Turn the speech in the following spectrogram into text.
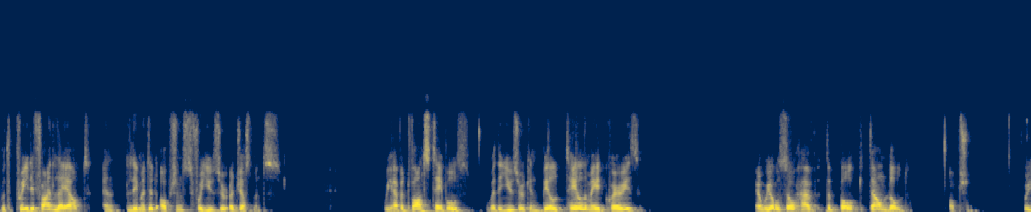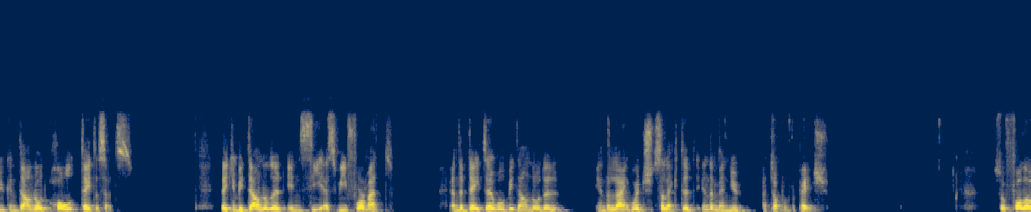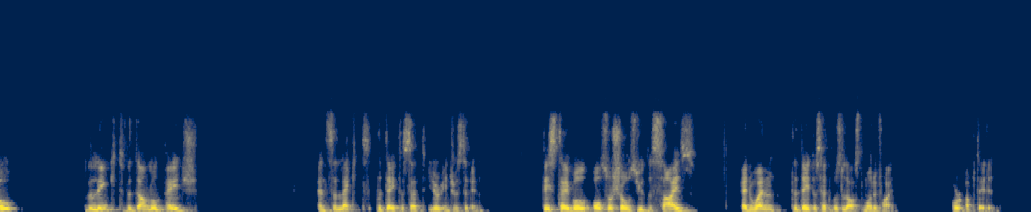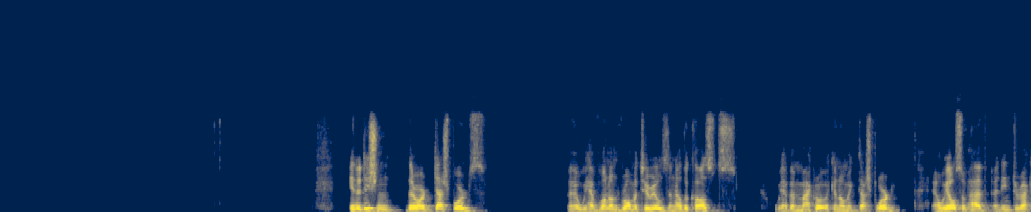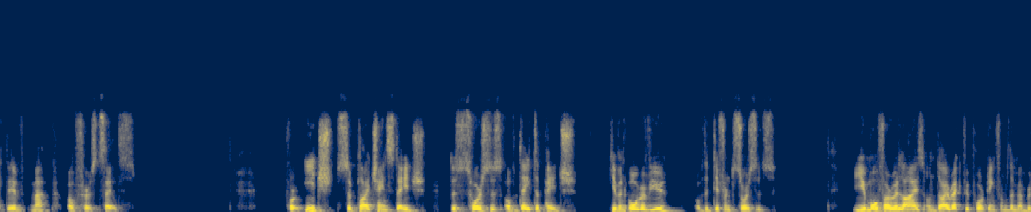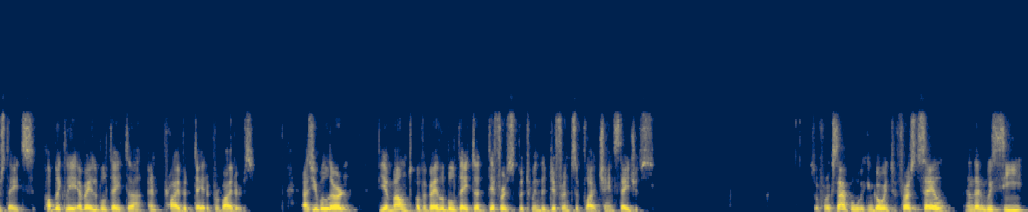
with predefined layout and limited options for user adjustments. We have advanced tables where the user can build tailor-made queries. And we also have the bulk download option, where you can download whole datasets. They can be downloaded in CSV format, and the data will be downloaded in the language selected in the menu at top of the page. So follow the link to the download page and select the dataset you're interested in. This table also shows you the size and when the dataset was last modified or updated. In addition, there are dashboards. Uh, we have one on raw materials and other costs. We have a macroeconomic dashboard and we also have an interactive map of first sales. For each supply chain stage, the sources of data page give an overview of the different sources. EUMOFA relies on direct reporting from the member states, publicly available data, and private data providers. As you will learn, the amount of available data differs between the different supply chain stages. So for example, we can go into first sale, and then we see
